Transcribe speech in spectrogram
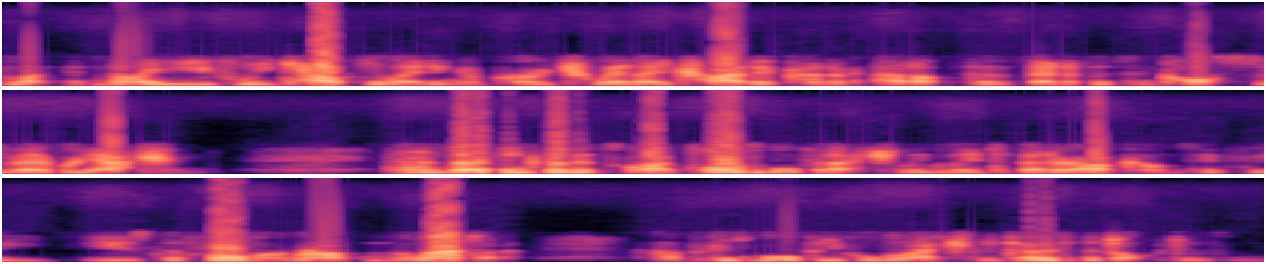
like a naively calculating approach where they try to kind of add up the benefits and costs of every action? And I think that it's quite plausible that actually will lead to better outcomes if we use the former rather than the latter, uh, because more people will actually go to the doctors. And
